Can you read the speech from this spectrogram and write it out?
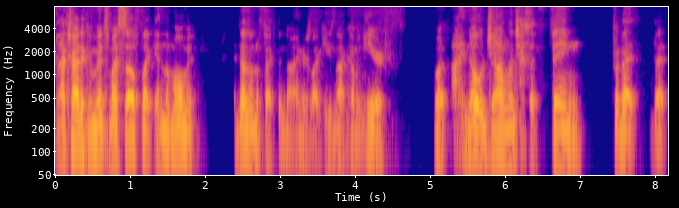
And I tried to convince myself, like in the moment, it doesn't affect the Niners. Like he's not coming here. But I know John Lynch has a thing for that, that,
